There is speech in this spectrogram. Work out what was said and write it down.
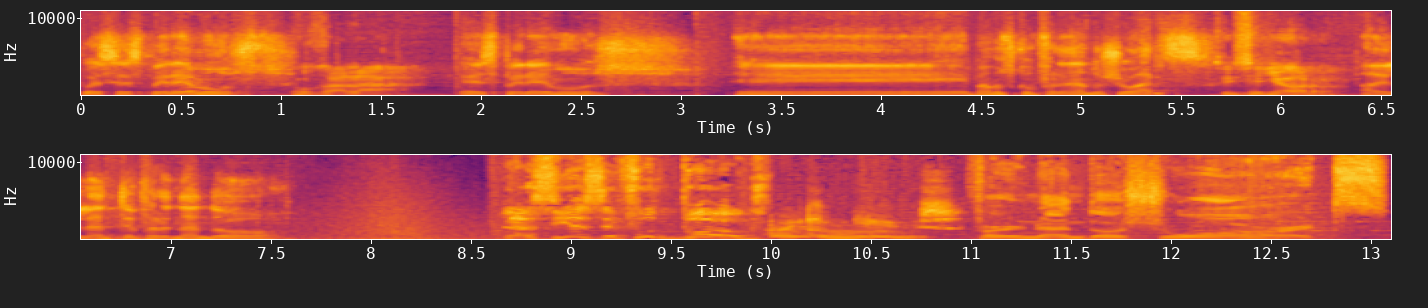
Pues esperemos, Ojalá. esperemos. Eh, Vamos con Fernando Schwartz. Sí, señor. Adelante, Fernando. Las 10 de Footbox. Fernando Schwartz.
